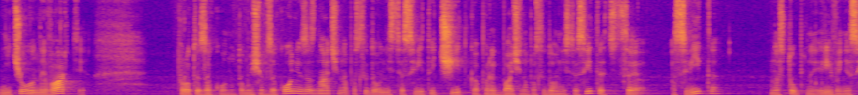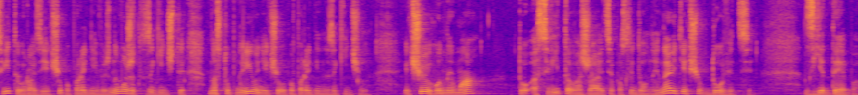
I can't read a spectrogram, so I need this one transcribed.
нічого не варті проти закону. Тому що в законі зазначена послідовність освіти, чітко передбачена послідовність освіти це освіта. Наступний рівень освіти, у разі, якщо попередній ви ж не можете закінчити наступний рівень, якщо ви попередній не закінчили. Якщо його нема, то освіта вважається послідовною. І навіть якщо в довідці з ЄДЕБа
